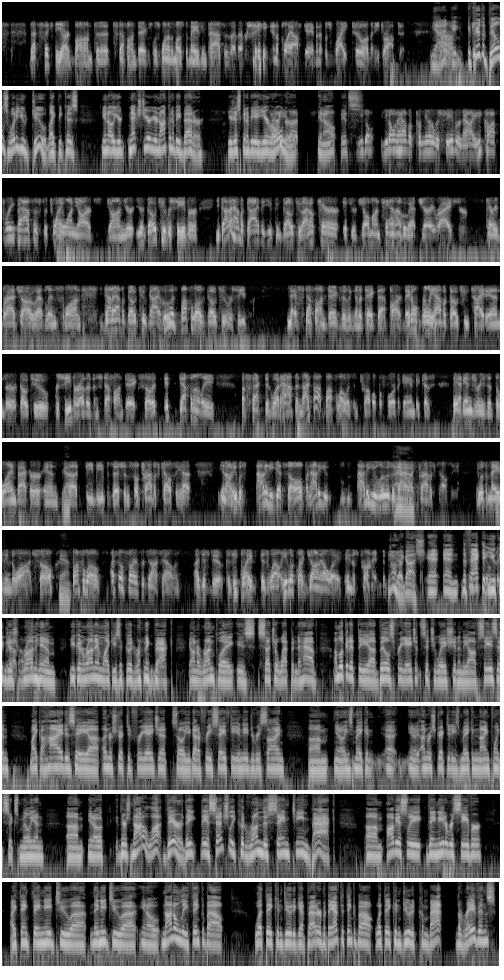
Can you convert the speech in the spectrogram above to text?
that 60-yard bomb to Stefon Diggs was one of the most amazing passes I've ever seen in a playoff game, and it was right to him, and he dropped it. Yeah, Um, if you're the Bills, what do you do? Like because you know, you're next year you're not going to be better. You're just going to be a year Yeah, older. You know, it's you don't you don't have a premier receiver now. He caught three passes for 21 yards. John, your your go-to receiver. You got to have a guy that you can go to. I don't care if you're Joe Montana who had Jerry Rice or Terry Bradshaw who had Lynn Swann. You got to have a go-to guy. Who is Buffalo's go-to receiver? If Stefon Diggs isn't going to take that part, they don't really have a go-to tight end or go-to receiver other than Stefon Diggs. So it it definitely affected what happened. I thought Buffalo was in trouble before the game because they had injuries at the linebacker and Yeah. uh, DB position. So Travis Kelce had, you know, he was. How did he get so open? How do you how do you lose a guy like Travis Kelce? It was amazing to watch. So Yeah. Buffalo, I feel sorry for Josh Allen. I just do because he played as well. He looked like John Elway in his prime. To. Oh my gosh! And, and the fact that you can just run him, you can run him like he's a good running back on a run play is such a weapon to have. I'm looking at the uh, Bills free agent situation in the off season. Micah Hyde is a uh, unrestricted free agent, so you got a free safety you need to resign. Um, you know he's making, uh, you know, unrestricted. He's making 9.6 million. Um, you know, there's not a lot there. They they essentially could run this same team back. Um, obviously, they need a receiver. I think they need to uh, they need to uh, you know not only think about what they can do to get better, but they have to think about what they can do to combat the Ravens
